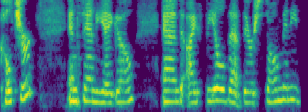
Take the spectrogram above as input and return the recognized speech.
culture in San Diego. And I feel that there's so many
